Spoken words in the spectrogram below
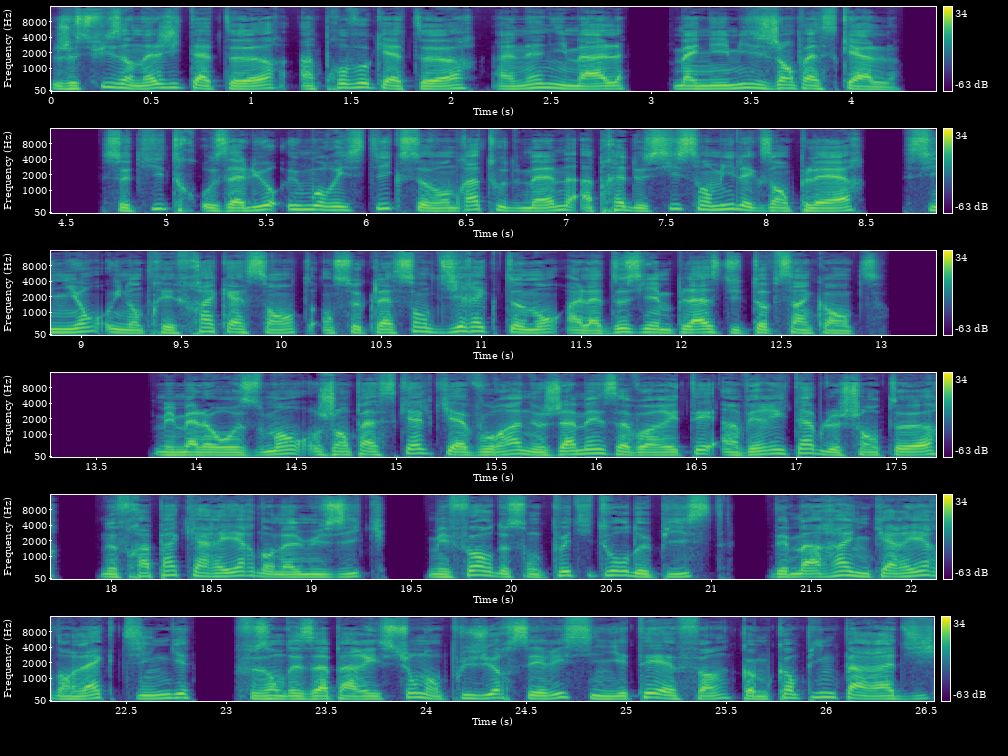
Je suis un agitateur, un provocateur, un animal, magnémise Jean-Pascal. Ce titre, aux allures humoristiques, se vendra tout de même à près de 600 000 exemplaires, signant une entrée fracassante en se classant directement à la deuxième place du top 50. Mais malheureusement, Jean-Pascal, qui avouera ne jamais avoir été un véritable chanteur, ne fera pas carrière dans la musique, mais fort de son petit tour de piste, démarra une carrière dans l'acting, faisant des apparitions dans plusieurs séries signées TF1 comme Camping Paradis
